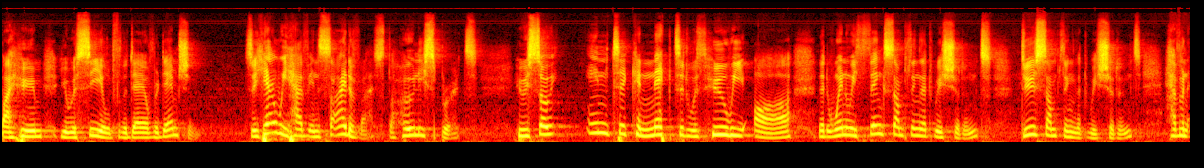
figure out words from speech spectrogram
by whom you were sealed for the day of redemption. So here we have inside of us the Holy Spirit, who is so interconnected with who we are that when we think something that we shouldn't, do something that we shouldn't, have an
